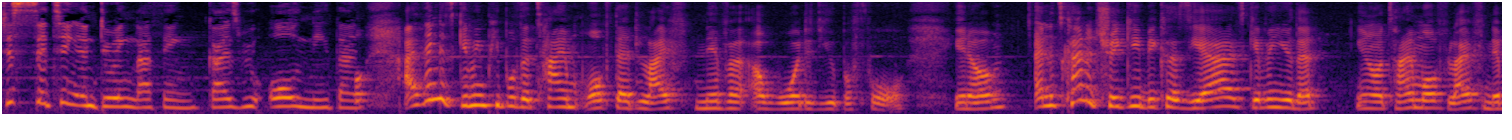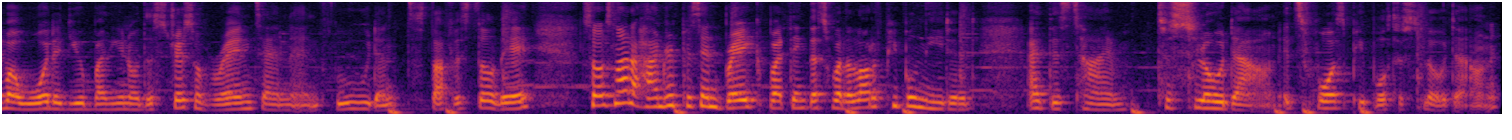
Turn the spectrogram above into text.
just sitting and doing nothing guys we all need that i think it's giving people the time off that life never awarded you before you know and it's kind of tricky because yeah it's giving you that you know time off life never awarded you but you know the stress of rent and and food and stuff is still there. So it's not a hundred percent break but i think that's what a lot of people needed at this time to slow down. It's forced people to slow down.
